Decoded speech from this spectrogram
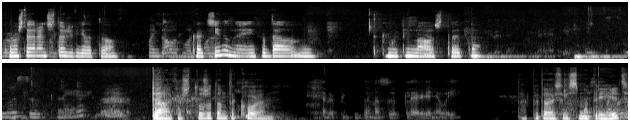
Потому что я раньше тоже видела эту картину, но я никогда так и не понимала, что это. Так, а что же там такое? Так, пытаюсь рассмотреть.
